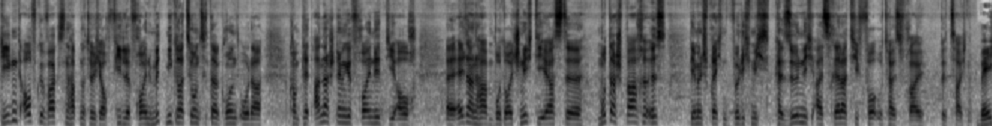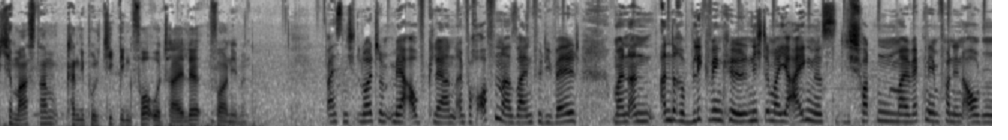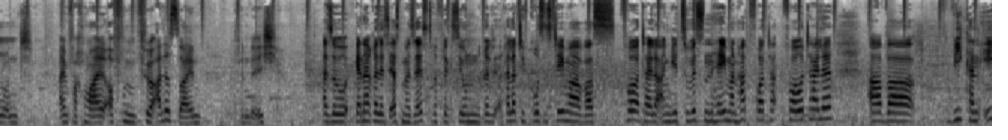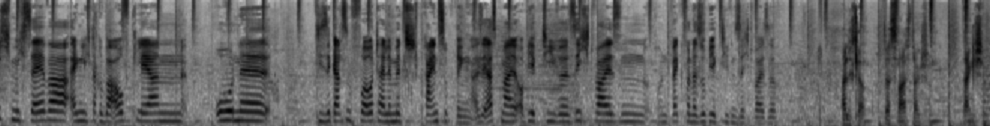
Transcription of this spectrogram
Gegend aufgewachsen, habe natürlich auch viele Freunde mit Migrationshintergrund oder komplett andersstämmige Freunde, die auch äh, Eltern haben, wo Deutsch nicht die erste Muttersprache ist. Dementsprechend würde ich mich persönlich als relativ vorurteilsfrei bezeichnen. Welche Maßnahmen kann die Politik gegen Vorurteile vornehmen? weiß nicht, Leute mehr aufklären, einfach offener sein für die Welt, mal ein andere Blickwinkel, nicht immer ihr eigenes, die Schotten mal wegnehmen von den Augen und einfach mal offen für alles sein finde ich. Also generell ist erstmal Selbstreflexion ein re relativ großes Thema, was Vorurteile angeht. Zu wissen, hey, man hat Vorte Vorurteile, aber wie kann ich mich selber eigentlich darüber aufklären, ohne diese ganzen Vorurteile mit reinzubringen? Also erstmal objektive Sichtweisen und weg von der subjektiven Sichtweise. Alles klar, das war's. Dankeschön. Dankeschön.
